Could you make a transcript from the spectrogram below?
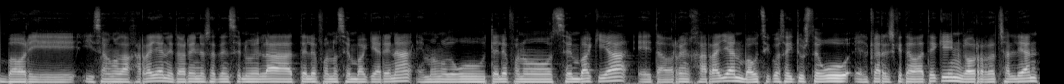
Ba hori izango da jarraian, eta orain esaten zenuela telefono zenbakiarena, emango dugu telefono zenbakia, eta horren jarraian, ba utziko zaituztegu elkarrizketa batekin, gaur arratsaldean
